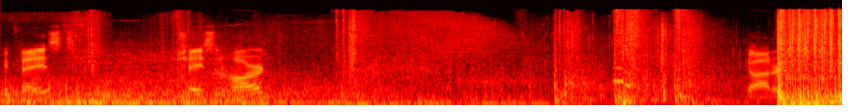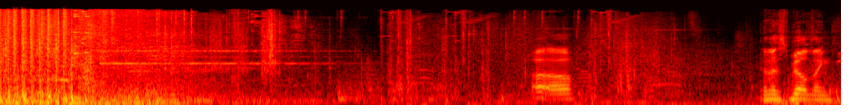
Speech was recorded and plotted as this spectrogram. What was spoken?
He phased. Chasing hard. Got her. Uh oh. In this building.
